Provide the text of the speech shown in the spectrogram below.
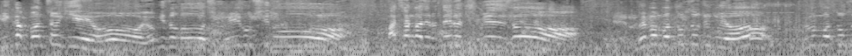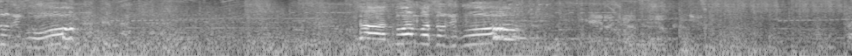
일감 번쩍이에요. 여기서도 지금 7시도 마찬가지로 때려 주면서, 웹 한번 또 써주고요. 웹 한번 또 써주고, 자, 또 한 번 써주고, 자,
